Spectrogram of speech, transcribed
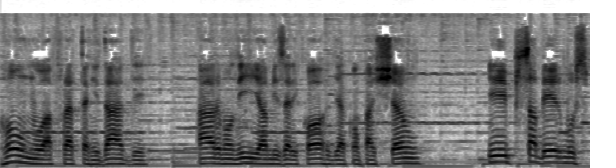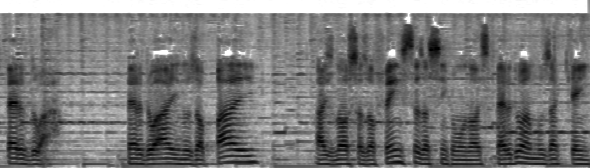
rumo à fraternidade, à harmonia, à misericórdia, à compaixão e sabermos perdoar. Perdoai-nos, ó Pai, as nossas ofensas, assim como nós perdoamos a quem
